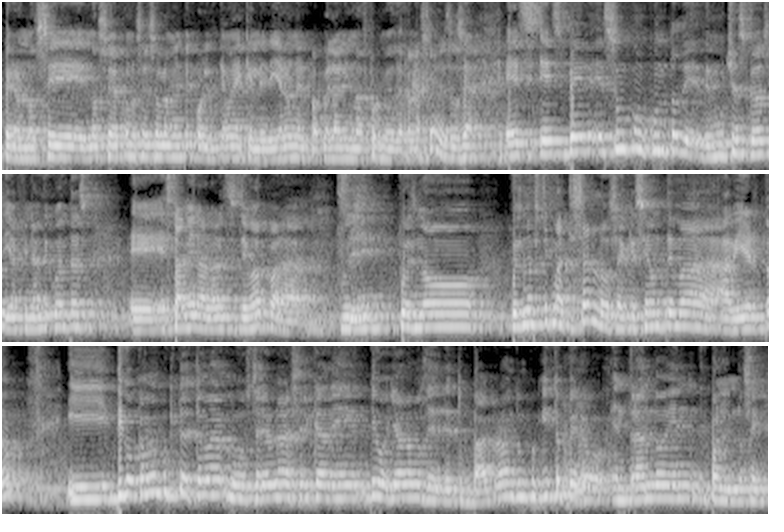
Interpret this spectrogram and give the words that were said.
pero no se, no se dio a conocer solamente por el tema de que le dieron el papel a alguien más por medio de relaciones. O sea, es, es ver, es un conjunto de, de muchas cosas y a final de cuentas eh, está bien hablar de este tema para pues, Sí. pues no pues no estigmatizarlo, o sea que sea un tema abierto. Y digo, cambiando un poquito de tema, me gustaría hablar acerca de, digo, ya hablamos de, de tu background un poquito, pero entrando en, ponle, no sé,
